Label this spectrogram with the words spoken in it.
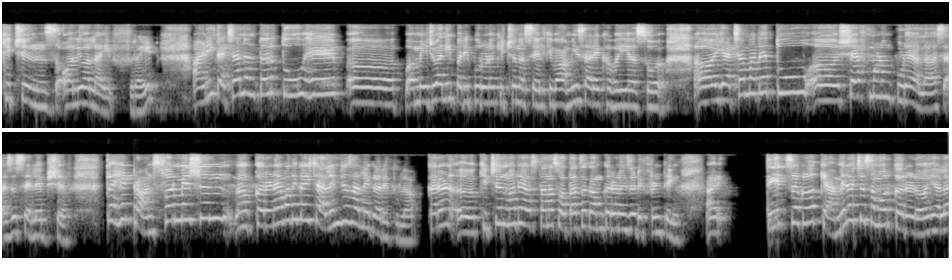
kitchens all your life right आणि त्याच्यानंतर तू हे मेजवानी परिपूर्ण किचन असेल किंवा आम्ही सारे खवय्ये असो ह्याच्यामध्ये तू शेफ म्हणून पुढे आलास ॲज अ सेलेब शेफ तर हे ट्रान्सफॉर्मेशन करण्यामध्ये काही चॅलेंजेस आले का रे तुला? कारण किचनमध्ये असताना स्वतःचं काम करणं इज अ डिफरंट थिंग आणि तेच सगळं कॅमेराच्या समोर करणं ह्याला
